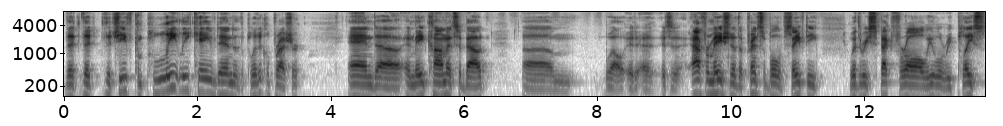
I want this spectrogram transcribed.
the, the the chief completely caved in to the political pressure, and uh, and made comments about. Um, well, it, uh, it's an affirmation of the principle of safety with respect for all. We will replace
